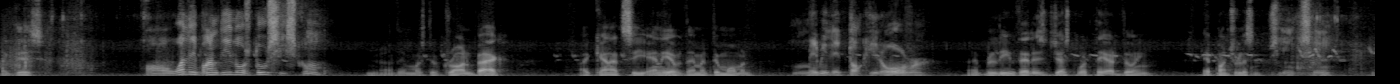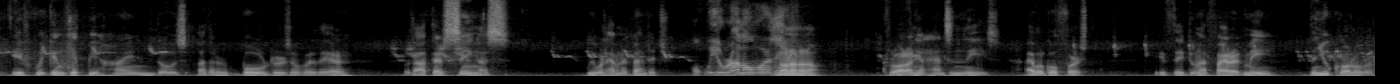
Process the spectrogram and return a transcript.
Like this. Oh, what did bandidos do, Cisco? No, they must have drawn back. I cannot see any of them at the moment. Maybe they talk it over. I believe that is just what they are doing. Hey, Pancho, listen. See, see. If we can get behind those other boulders over there without their seeing us, we will have an advantage. Oh, we run over there? No, no, no, no. Crawl on your hands and knees. I will go first. If they do not fire at me, then you crawl over.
